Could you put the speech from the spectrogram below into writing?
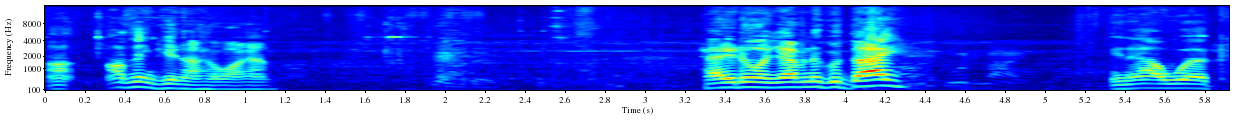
Uh, I think you know who I am. How you doing? You having a good day? In our work,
